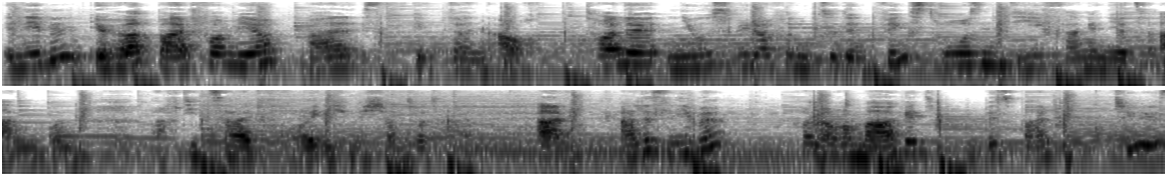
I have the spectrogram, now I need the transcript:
Ihr Lieben, ihr hört bald von mir, weil es gibt dann auch tolle News wieder von, zu den Pfingstrosen. Die fangen jetzt an und auf die Zeit freue ich mich schon total. Also, alles Liebe von eurer Margit und bis bald. Tschüss!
